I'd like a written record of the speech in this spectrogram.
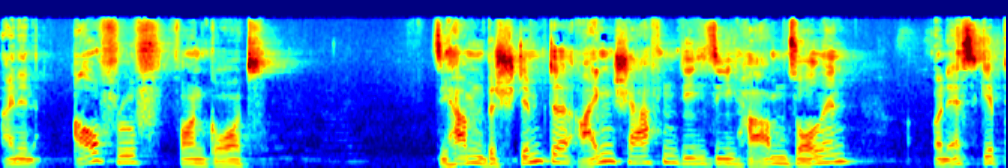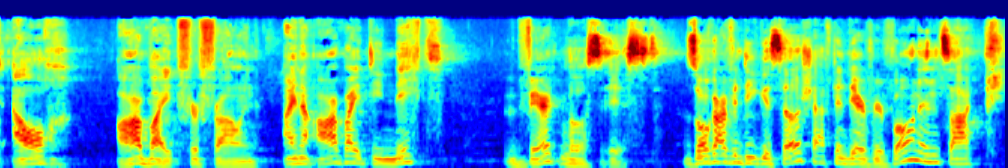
einen Aufruf von Gott. Sie haben bestimmte Eigenschaften, die sie haben sollen. Und es gibt auch Arbeit für Frauen. Eine Arbeit, die nicht wertlos ist. Sogar wenn die Gesellschaft, in der wir wohnen, sagt,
